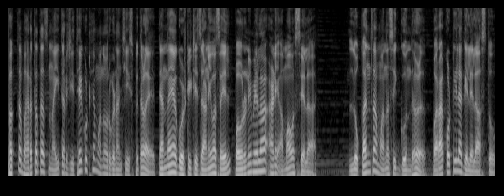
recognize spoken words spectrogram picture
फक्त भारतातच नाही तर जिथे कुठे मनोरुग्णांची इस्पितळ आहे त्यांना या गोष्टीची जाणीव असेल पौर्णिमेला आणि अमावस्येला. लोकांचा मानसिक गोंधळ पराकोटीला गेलेला असतो.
